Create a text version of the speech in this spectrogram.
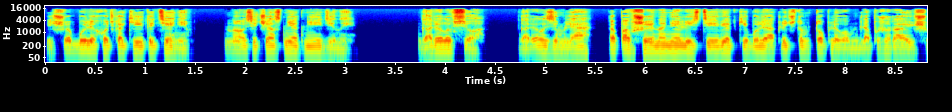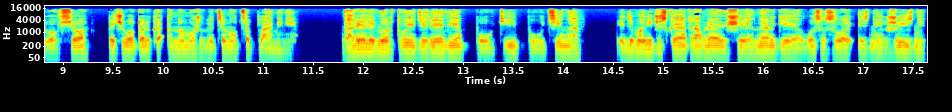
еще были хоть какие-то тени, но сейчас нет ни единой. Горело все. Горела земля, опавшие на нее листья и ветки были отличным топливом для пожирающего все, до чего только оно может дотянуться пламени. Горели мертвые деревья, пауки, паутина, и демоническая отравляющая энергия высосала из них жизнь,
